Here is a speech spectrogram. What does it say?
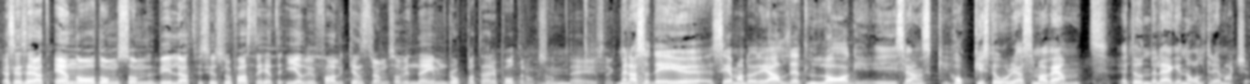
Jag ska säga att en av dem som ville att vi skulle slå fast det heter Edvin Falkenström, så har vi namedroppat det här i podden också. Det är ju snyggt. Men alltså det är ju, ser man då, det är aldrig ett lag i svensk hockeyhistoria som har vänt ett underläge 0-3 matcher.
